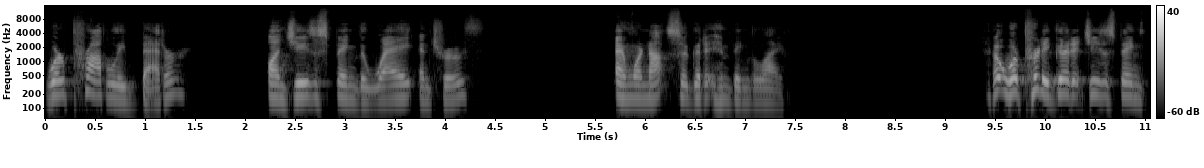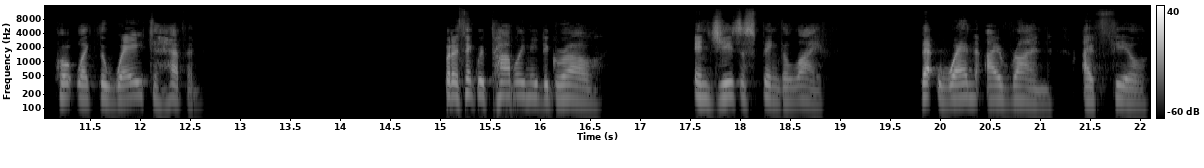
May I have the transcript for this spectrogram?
we're probably better on Jesus being the way and truth, and we're not so good at him being the life. Uh, we're pretty good at Jesus being, quote, like the way to heaven. But I think we probably need to grow in Jesus being the life, that when I run, I feel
